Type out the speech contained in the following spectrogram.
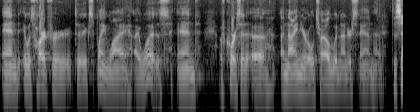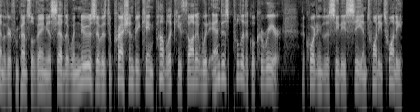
And it was hard for to explain why I was. And of course, a, a, a nine year old child wouldn't understand that. The senator from Pennsylvania said that when news of his depression became public, he thought it would end his political career. According to the CDC, in 2020,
